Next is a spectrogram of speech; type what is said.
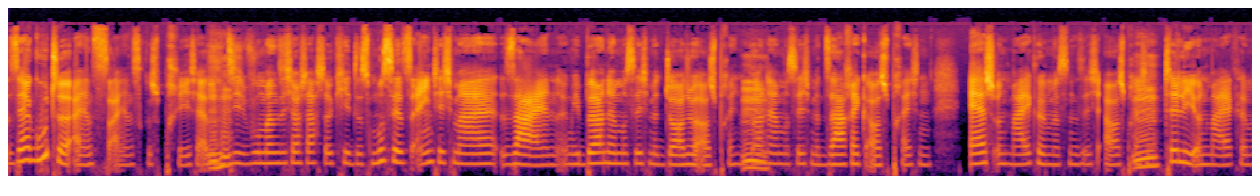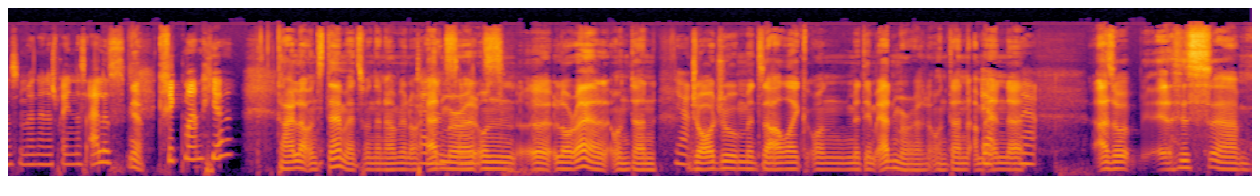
sehr gute 1 zu 1 Gespräche, also Mhm. die, wo man sich auch dachte, okay, das muss jetzt eigentlich mal sein. Irgendwie Burnham muss sich mit Giorgio aussprechen, Mhm. Burnham muss sich mit Sarek aussprechen, Ash und Michael müssen sich aussprechen, Mhm. Tilly und Michael müssen miteinander sprechen. Das alles Ja. kriegt man hier. Tyler und Stamets und dann haben wir noch Tyler und Admiral Stamets. und äh, Laurel und dann Ja. Giorgio mit Sarek und mit dem Admiral und dann am ja, Ende. Also es ist, ähm,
